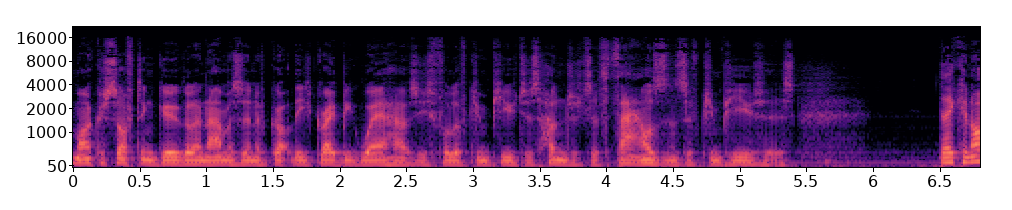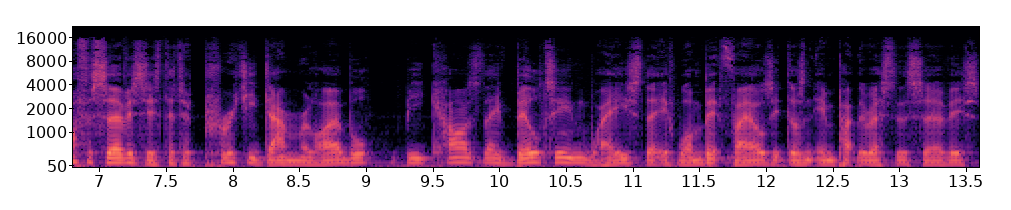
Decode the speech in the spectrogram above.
Microsoft and Google and Amazon have got these great big warehouses full of computers, hundreds of thousands of computers. They can offer services that are pretty damn reliable because they've built in ways that if one bit fails, it doesn't impact the rest of the service.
